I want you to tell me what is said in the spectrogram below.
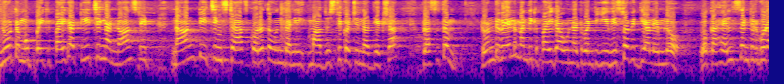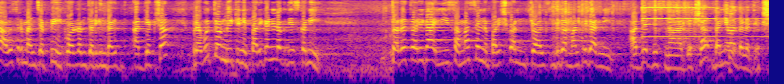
నూట ముప్పైకి పైగా టీచింగ్ అండ్ నాన్ స్టీ నాన్ టీచింగ్ స్టాఫ్ కొరత ఉందని మా దృష్టికి వచ్చింది అధ్యక్ష. ప్రస్తుతం రెండు వేల మందికి పైగా ఉన్నటువంటి ఈ విశ్వవిద్యాలయంలో ఒక హెల్త్ సెంటర్ కూడా అవసరం అని చెప్పి కోరడం జరిగింది అధ్యక్ష. ప్రభుత్వం వీటిని పరిగణలోకి తీసుకొని త్వర త్వరగా ఈ సమస్యలను పరిష్కరించవలసిందిగా మంత్రి గారిని అభ్యర్థిస్తున్నాను అధ్యక్ష. ధన్యవాదాలు అధ్యక్ష.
